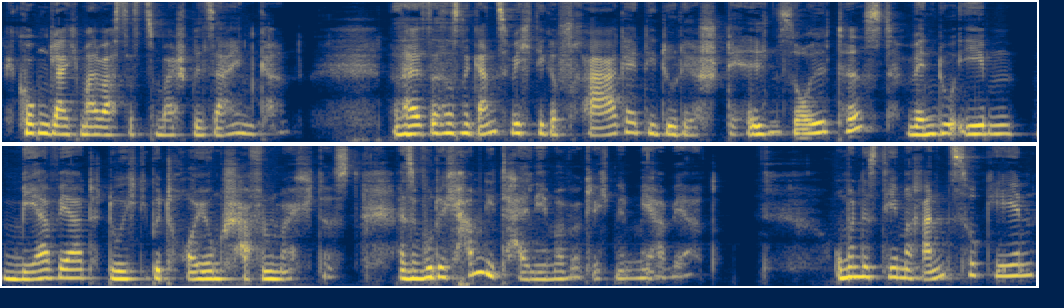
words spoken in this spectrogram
Wir gucken gleich mal, was das zum Beispiel sein kann. Das heißt, das ist eine ganz wichtige Frage, die du dir stellen solltest, wenn du eben Mehrwert durch die Betreuung schaffen möchtest. Also wodurch haben die Teilnehmer wirklich einen Mehrwert? Um an das Thema ranzugehen,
